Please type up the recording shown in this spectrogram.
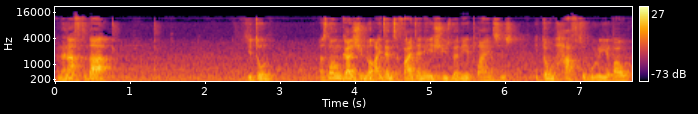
And then after that, you're done. As long as you've not identified any issues with any appliances, you don't have to worry about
